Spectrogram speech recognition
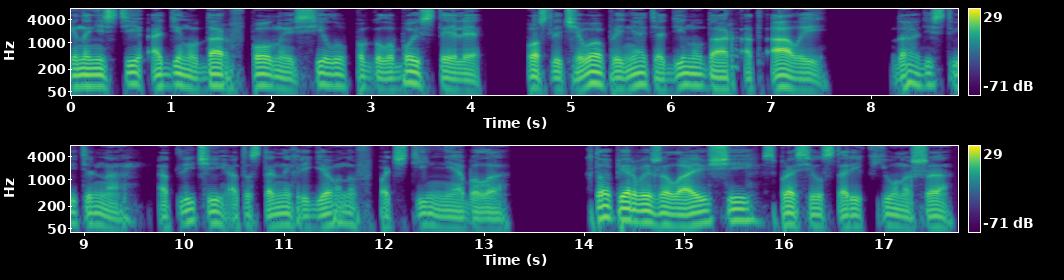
и нанести один удар в полную силу по голубой стеле, после чего принять один удар от алой. Да, действительно, отличий от остальных регионов почти не было. «Кто первый желающий?» — спросил старик-юноша.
